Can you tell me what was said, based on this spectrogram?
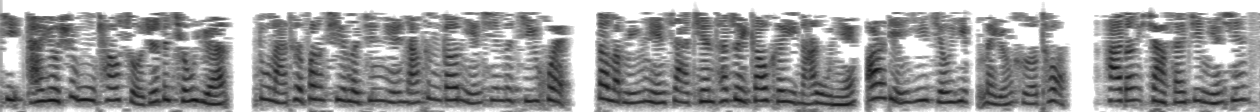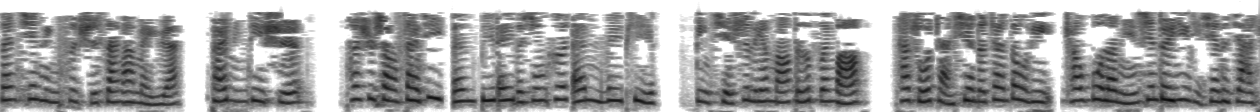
季他又是物超所值的球员。杜拉特放弃了今年拿更高年薪的机会，到了明年夏天，他最高可以拿五年二点一九亿美元合同。哈登下赛季年薪三千零四十三万美元，排名第十。他是上赛季 NBA 的新科 MVP，并且是联盟得分王。他所展现的战斗力超过了年薪对应体现的价值。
